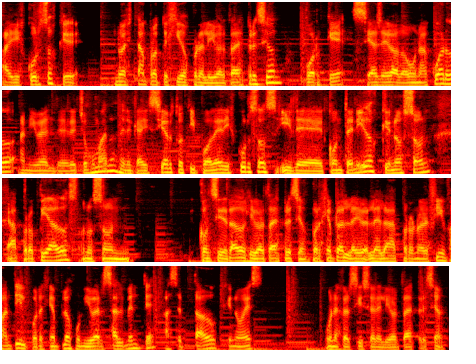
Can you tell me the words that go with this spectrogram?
Hay discursos que no están protegidos por la libertad de expresión porque se ha llegado a un acuerdo a nivel de derechos humanos en el que hay cierto tipo de discursos y de contenidos que no son apropiados o no son considerados libertad de expresión. Por ejemplo, la, pornografía infantil, por ejemplo, es universalmente aceptado que no es un ejercicio de la libertad de expresión.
